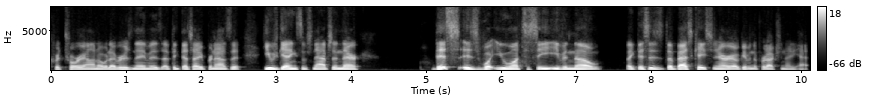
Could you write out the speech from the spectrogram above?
Quitoriano, whatever his name is, I think that's how you pronounce it. He was getting some snaps in there this is what you want to see, even though like this is the best case scenario given the production that he had.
